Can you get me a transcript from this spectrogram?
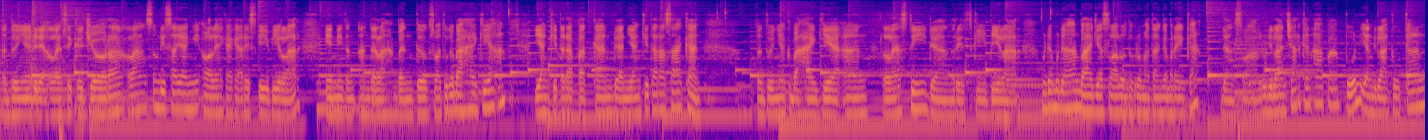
Tentunya Dedek Lesti Kejora langsung disayangi oleh kakak Rizky Bilar. Ini adalah bentuk suatu kebahagiaan yang kita dapatkan dan yang kita rasakan. Tentunya kebahagiaan Lesti dan Rizky Bilar. Mudah-mudahan bahagia selalu untuk rumah tangga mereka Dan selalu dilancarkan apa pun yang dilakukan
